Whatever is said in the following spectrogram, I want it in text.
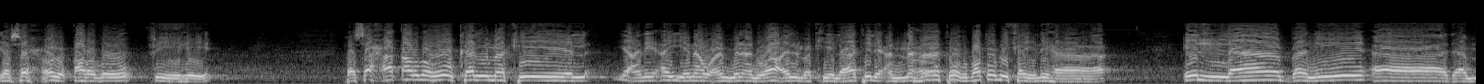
يصح القرض فيه. فصح قرضه كالمكيل. يعني أي نوع من أنواع المكيلات لأنها تضبط بكيلها. إلا بني آدم.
